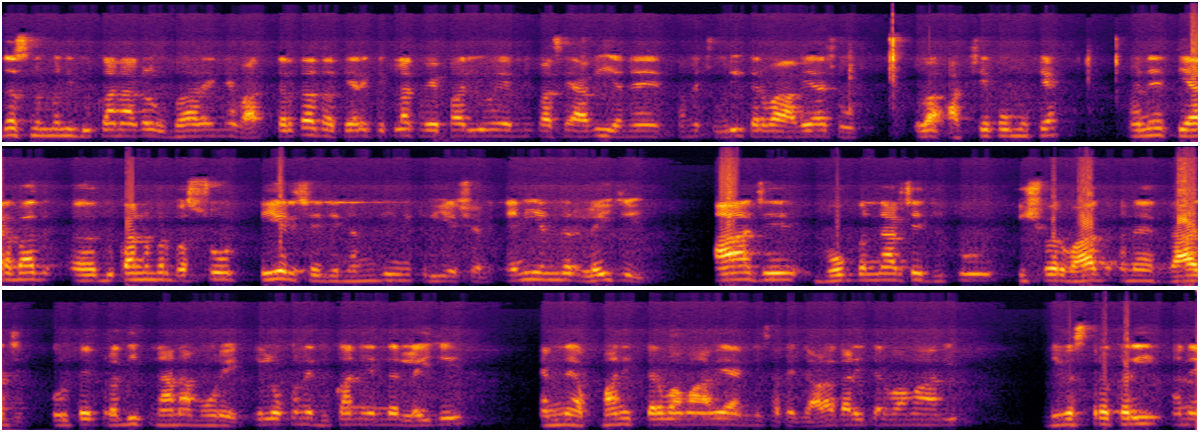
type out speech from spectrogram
દસ નંબરની દુકાન આગળ ઊભા રહીને વાત કરતા હતા. ત્યારે કેટલાક વેપારીઓ એમની પાસે આવી અને તમે ચોરી કરવા આવ્યા છો. એવા આક્ષેપો મૂક્યા અને ત્યારબાદ દુકાન નંબર બસો તેર છે જે નંદિની ક્રિએશન એની અંદર લઈ જઈ આ જે ભોગ બનનાર છે જીતુ ઈશ્વર વાઘ અને રાજ ઉર્ફે પ્રદીપ નાના મોરે, એ લોકોને દુકાનની અંદર લઈ જઈ, એમને અપમાનિત કરવામાં આવ્યા, એમની સાથે ગાળાગાળી કરવામાં આવી, નિવસ્ત્ર કરી અને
